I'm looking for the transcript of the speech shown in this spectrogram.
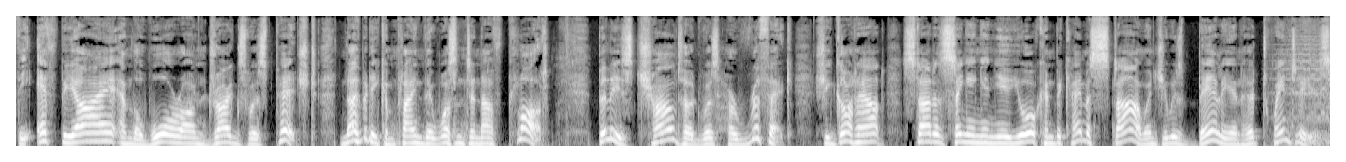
the FBI, and the war on drugs was pitched, nobody complained there wasn't enough plot. Billie's childhood was horrific. She got out, started singing in New York, and became a star when she was barely in her 20s.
